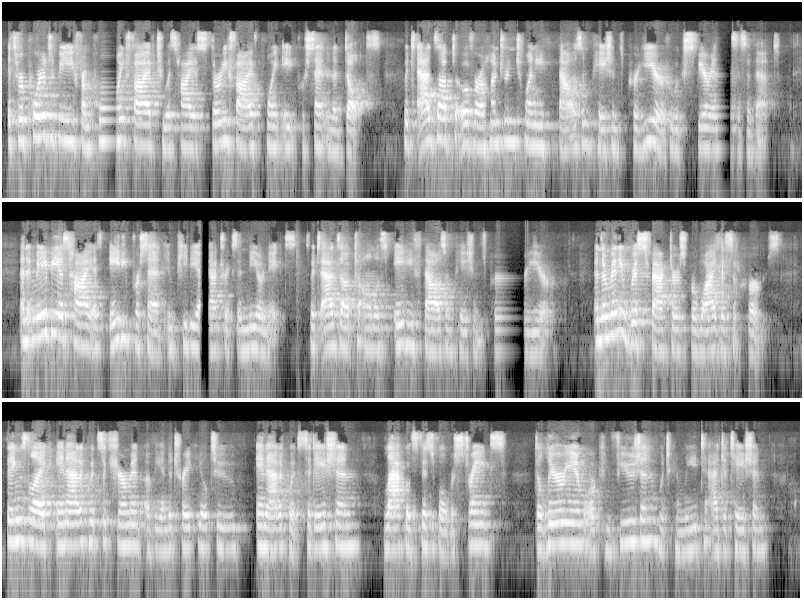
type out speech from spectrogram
It's reported to be from 0.5 to as high as 35.8% in adults, which adds up to over 120,000 patients per year who experience this event. And it may be as high as 80% in pediatrics and neonates, which adds up to almost 80,000 patients per year. And there are many risk factors for why this occurs. Things like inadequate securement of the endotracheal tube, inadequate sedation, lack of physical restraints, delirium or confusion, which can lead to agitation,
